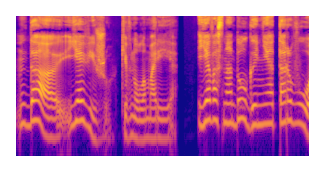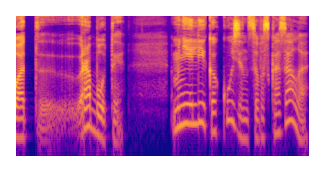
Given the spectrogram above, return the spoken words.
«Да, я вижу», — кивнула Мария. «Я вас надолго не оторву от... Э, работы. Мне Лика Кузинцева сказала,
